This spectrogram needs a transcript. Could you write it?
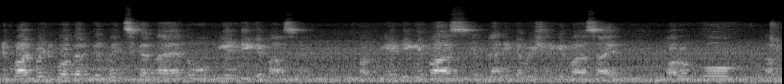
डिपार्टमेंट को अगर कन्विंस करना है तो वो पीएनडी के पास है। और पीएनडी के पास, या प्लानिंग कमीशन के पास आए और उनको अपनी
